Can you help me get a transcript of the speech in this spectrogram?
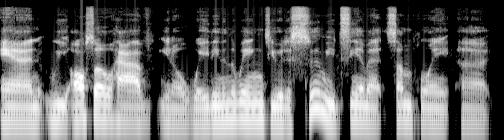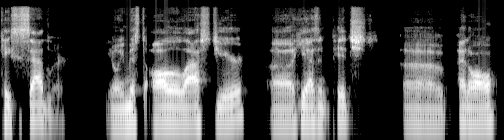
and we also have you know waiting in the wings. You would assume you'd see him at some point. Uh, Casey Sadler, you know, he missed all of last year. Uh, he hasn't pitched uh, at all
